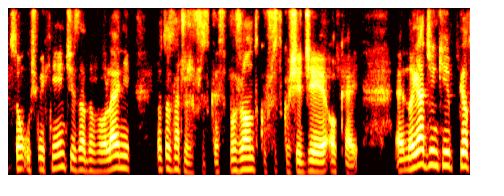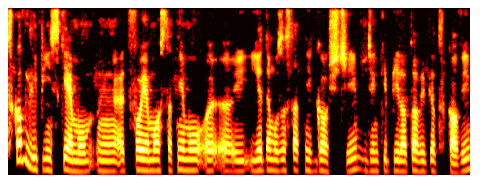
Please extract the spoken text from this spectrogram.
są uśmiechnięci, zadowoleni, no to znaczy, że wszystko jest w porządku, wszystko się dzieje ok. No ja dzięki Piotrkowi Lipińskiemu, mm, twojemu ostatniemu, e, e, jednemu z ostatnich gości, dzięki pilotowi Piotrkowi,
